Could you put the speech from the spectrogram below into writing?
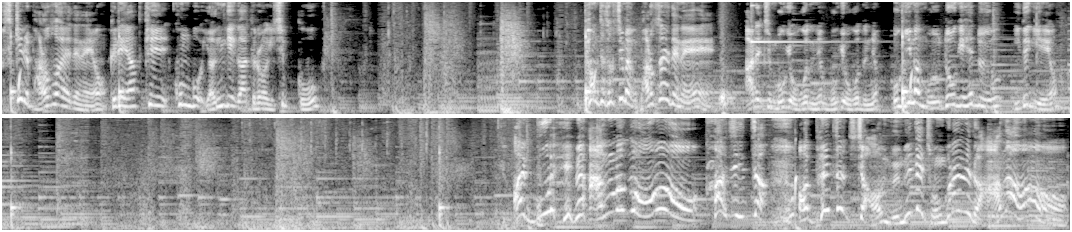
스킬을 바로 써야 되네요. 그래야 스킬 콤보 연계가 들어가기 쉽고. 평타 섞지 말고 바로 써야 되네. 아래 지금 목이 오거든요. 목이 오거든요. 목이만 못 오게 해도 이득이에요 아니 뭐해 왜 안 먹어? 아 진짜. 아 펜타 진짜 아, 왜 맨날 정글한 애를 안와?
